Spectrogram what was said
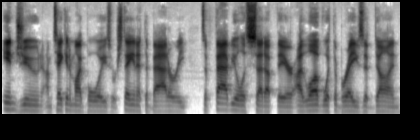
in June. I'm taking my boys. We're staying at the Battery. It's a fabulous setup there. I love what the Braves have done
